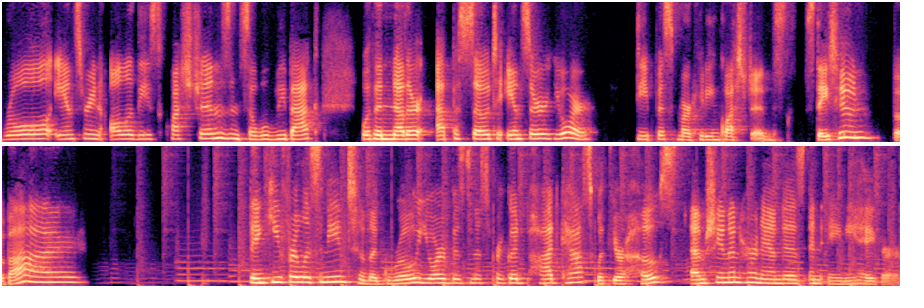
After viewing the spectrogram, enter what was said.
roll answering all of these questions. And so, we'll be back with another episode to answer your deepest marketing questions. Stay tuned. Bye bye. Thank you for listening to the Grow Your Business for Good podcast with your hosts, M. Shannon Hernandez and Amy Hager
